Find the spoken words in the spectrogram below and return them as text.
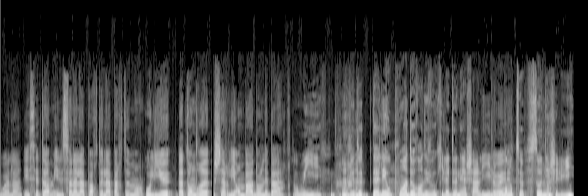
Voilà. Et cet homme, il sonne à la porte de l'appartement au lieu d'attendre Charlie en bas dans le bar. Oui, au lieu d'aller au point de rendez-vous qu'il a donné à Charlie, il Ouais. monte sonner chez lui.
